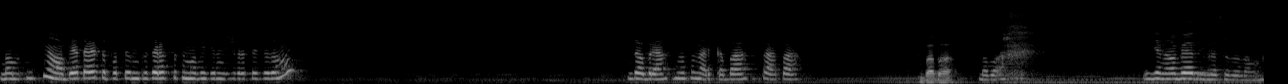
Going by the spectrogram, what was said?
No idź na obiad, ale co, potem, zaraz po tym obiedzie będziesz wracać do domu? Dobra, no to narka, ba, pa, pa, Baba. baba. Idzie na obiad i wraca do domu.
